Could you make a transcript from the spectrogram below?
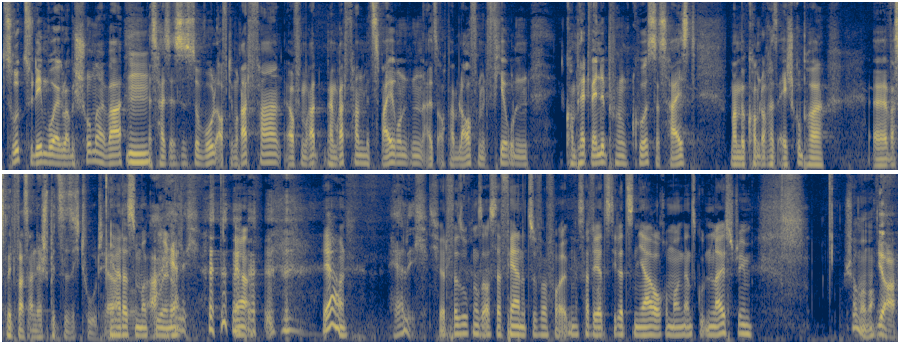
zurück zu dem, wo er, glaube ich, schon mal war. Mhm. Das heißt, es ist sowohl auf dem Radfahren, auf dem Rad, beim Radfahren mit zwei Runden als auch beim Laufen mit vier Runden komplett Wendepunktkurs. Das heißt, man bekommt auch als Age-Grupper äh, was mit, was an der Spitze sich tut. Ja, ja das ist immer cool. Ach, ne? herrlich. Ja. ja. Herrlich. Ich werde versuchen, es aus der Ferne zu verfolgen. Das hatte jetzt die letzten Jahre auch immer einen ganz guten Livestream. Schauen wir mal. Ja,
